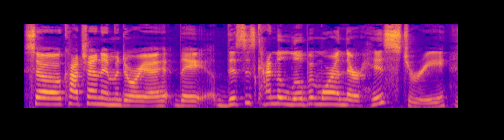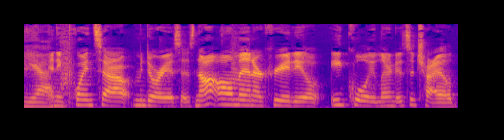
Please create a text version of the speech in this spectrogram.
So Kacchan and Midoriya, they this is kind of a little bit more on their history. Yeah. And he points out Midoriya says, "Not all men are created equal. He learned as a child."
